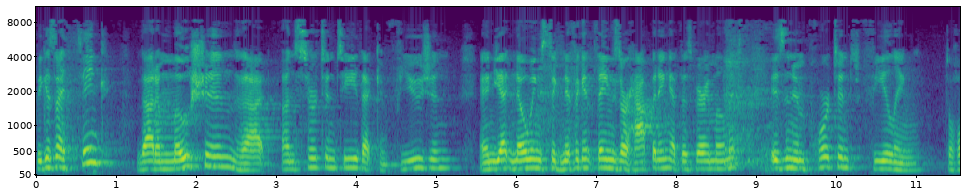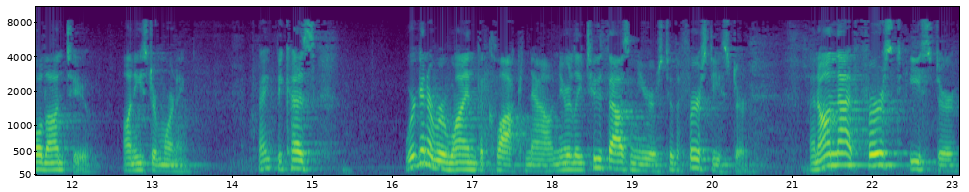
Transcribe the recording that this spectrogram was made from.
Because I think that emotion, that uncertainty, that confusion, and yet knowing significant things are happening at this very moment is an important feeling to hold on to on Easter morning. Right? Because we're going to rewind the clock now nearly 2,000 years to the first Easter. And on that first Easter,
